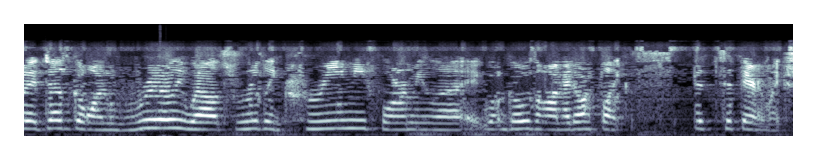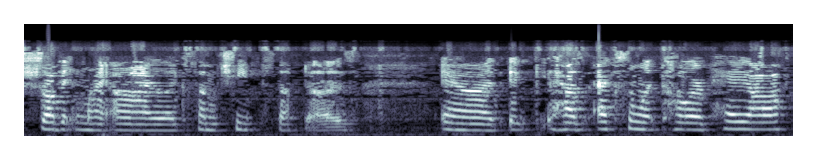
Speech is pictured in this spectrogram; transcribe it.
But it does go on really well. It's really creamy formula. It what goes on. I don't have to like sit, sit there and like shove it in my eye like some cheap stuff does. And it has excellent color payoff.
